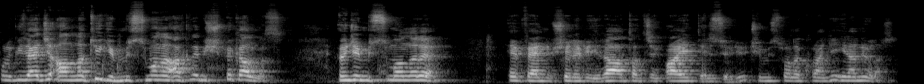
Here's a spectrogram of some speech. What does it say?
bunu güzelce anlatıyor ki Müslümanların aklına bir şüphe kalmasın. Önce Müslümanları efendim şöyle bir rahatlatacak ayetleri söylüyor. Çünkü Müslümanlar Kur'an'a inanıyorlar.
